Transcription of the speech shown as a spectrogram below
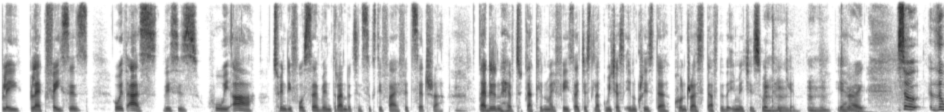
play black faces. With us, this is who we are 24 7, 365, etc. Mm. I didn't have to darken my face. I just like, we just increased the contrast after the images were mm-hmm. taken. Mm-hmm. Yeah. Right. So the,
